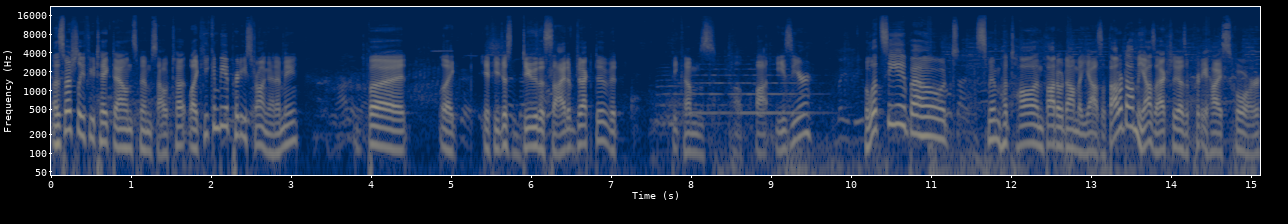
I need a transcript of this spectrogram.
Especially if you take down Smim Sawhtut. Like, he can be a pretty strong enemy, but, like, if you just do the side objective, it becomes a lot easier. Well, let's see about Smim Hatal and Thado Dhamma Yaza. Thado Dhamma Yaza actually has a pretty high score.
